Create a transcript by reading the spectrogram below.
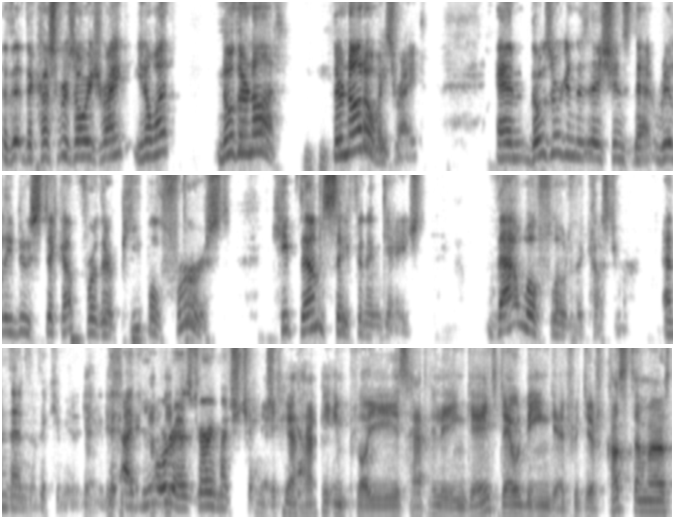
The, the customer's always right. You know what? No, they're not. Mm-hmm. they're not always right. And those organizations that really do stick up for their people first, keep them safe and engaged, that will flow to the customer and then to the community. Yeah, the order has very much changed. If you have yeah. happy employees, happily engaged, they will be engaged with your customers,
